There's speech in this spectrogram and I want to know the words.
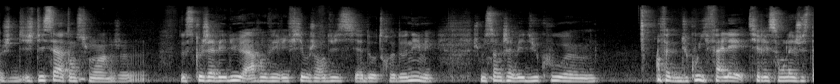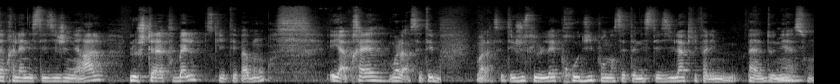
Je, dis- ça, attention, hein, de ce que j'avais lu à revérifier aujourd'hui s'il y a d'autres données, mais je me sens que j'avais du coup. euh, en fait, du coup, il fallait tirer son lait juste après l'anesthésie générale, le jeter à la poubelle, ce qui n'était pas bon. Et après, voilà, c'était voilà, c'était juste le lait produit pendant cette anesthésie-là qu'il fallait pas donner à, son,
